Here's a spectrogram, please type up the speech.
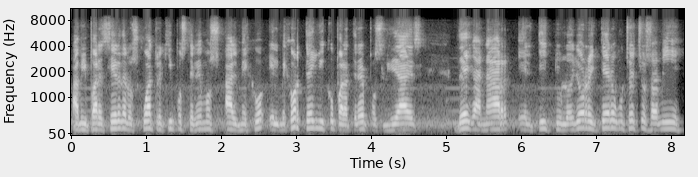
a mi parecer, de los cuatro equipos tenemos al mejor, el mejor técnico para tener posibilidades de ganar el título. Yo reitero, muchachos, a mí,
